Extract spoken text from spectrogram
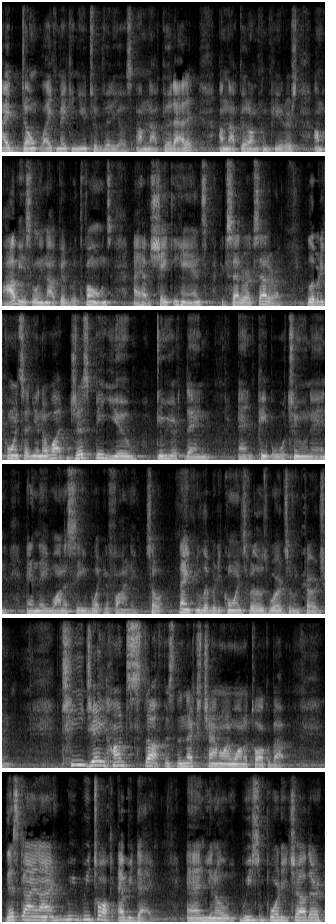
I don't like making YouTube videos. I'm not good at it. I'm not good on computers. I'm obviously not good with phones. I have shaky hands, etc., etc. Liberty Coin said, you know what? Just be you, do your thing, and people will tune in and they want to see what you're finding. So thank you, Liberty Coins, for those words of encouragement. TJ Hunt Stuff is the next channel I want to talk about. This guy and I, we, we talk every day. And, you know, we support each other.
